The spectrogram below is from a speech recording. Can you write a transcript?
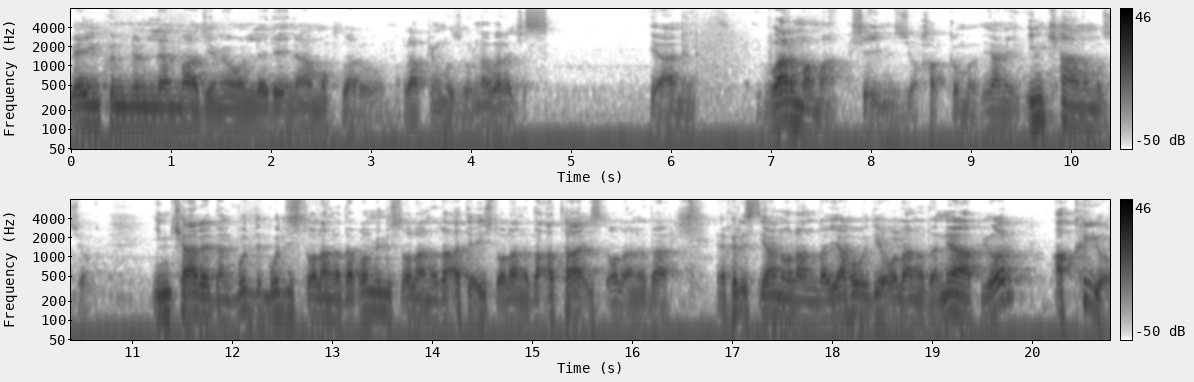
ve in kullun lemma cemi'un ledeyna muhlarun. Rabbin huzuruna varacağız. Yani varmama şeyimiz yok, hakkımız yani imkanımız yok. İnkar eden Bud Budist olanı da, komünist olanı da, ateist olanı da, ateist olanı da, e, Hristiyan olanı da, Yahudi olanı da ne yapıyor? Akıyor,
